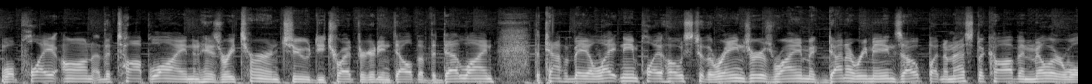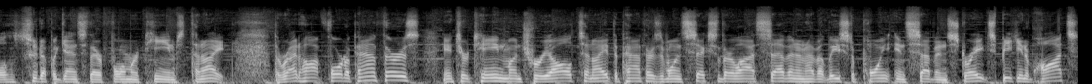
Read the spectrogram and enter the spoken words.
will play on the top line in his return to Detroit for getting dealt at the deadline. The Tampa Bay Lightning play host to the Rangers. Ryan McDonagh remains out, but Namestnikov and Miller will suit up against their former teams tonight. The red hot Florida Panthers entertain Montreal tonight. The Panthers have won six of their last seven and have at least a point in seven straight. Speaking of hot,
